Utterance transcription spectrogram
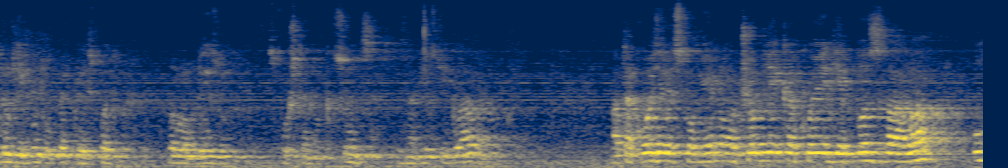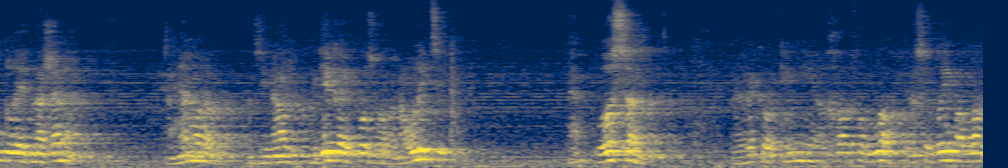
drugi budu pekli ispod vrlo blizu spuštenog sunca, iznad ljudskih glava. A također je spomenuo čovjeka kojeg je pozvala ugledna žena. A ne mora na zinalu. Gdje ga je pozvala? Na ulici? Ne? U osam. Pa je rekao, inni ahaf Allah, ja se bojim Allah.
